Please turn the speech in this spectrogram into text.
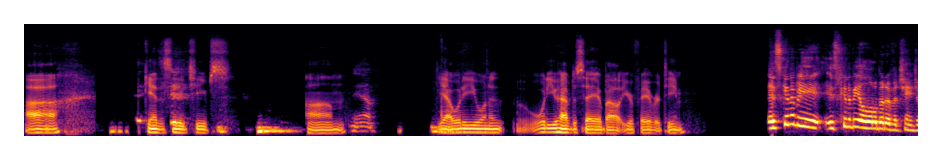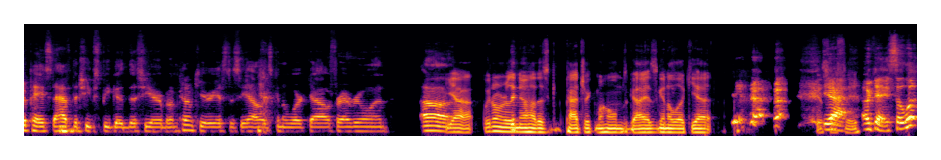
uh, Kansas City Chiefs. Um, Yeah. yeah. What do you want to? What do you have to say about your favorite team? It's gonna be it's gonna be a little bit of a change of pace to have the Chiefs be good this year, but I'm kind of curious to see how it's gonna work out for everyone. Um, yeah, we don't really know how this Patrick Mahomes guy is gonna look yet. Guess we'll yeah. Okay. So let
